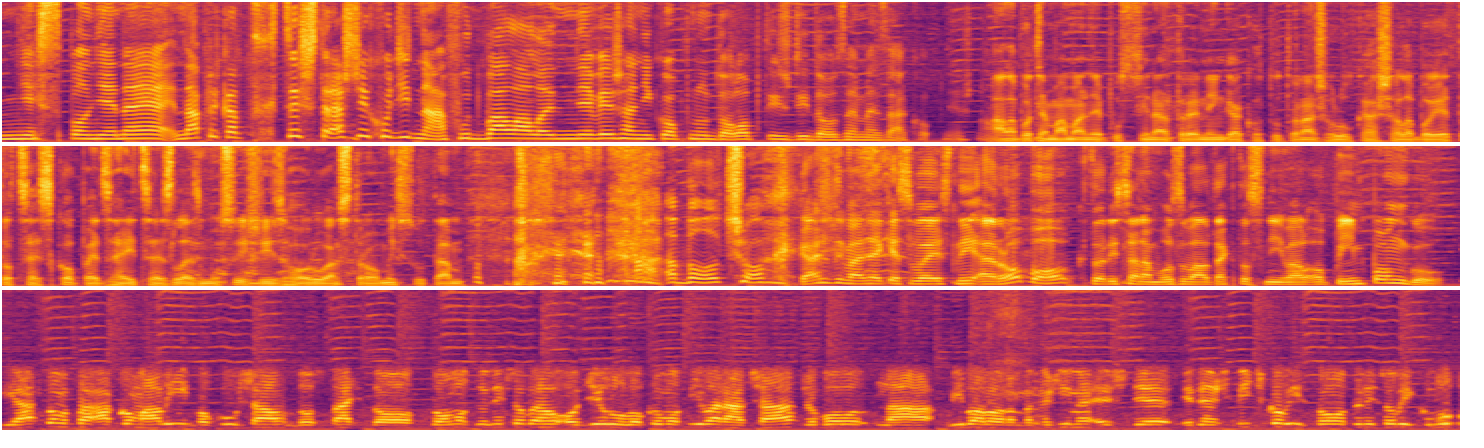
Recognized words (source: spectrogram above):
nesplnené. Napríklad chceš strašne chodiť na futbal, ale nevieš ani kopnúť do lopty, vždy do zeme zakopneš. No. Alebo ťa mama nepustí na tréning ako túto nášho Lukáša, lebo je to cez kopec, hej, cez les musíš ísť horu a stromy sú tam. A, a vlčok. Každý má nejaké svoje sny a Robo, ktorý sa nám ozval, takto sníval o pingpongu. Ja som sa ako malý pokúšal dostať do stolnotenisového oddielu Lokomotíva Rača, čo bol na bývalom režime ešte jeden špičkový stolnotenisový klub,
